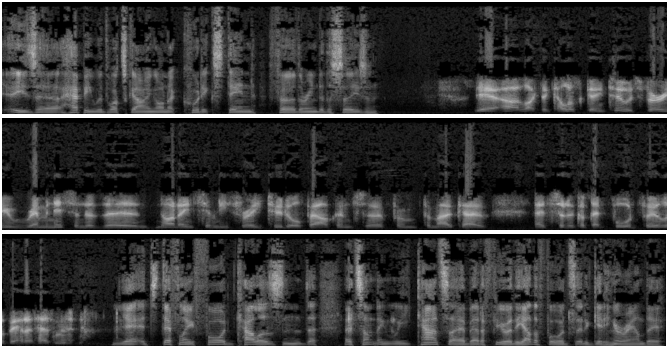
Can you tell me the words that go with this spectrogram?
is uh, happy with what's going on, it could extend further into the season. Yeah, I like the colour scheme too. It's very reminiscent of the 1973 two-door Falcons uh, from from Oco. It's sort of got that Ford feel about it, hasn't it? Yeah, it's definitely Ford colours, and uh, that's something we can't say about a few of the other Fords that are getting around there.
